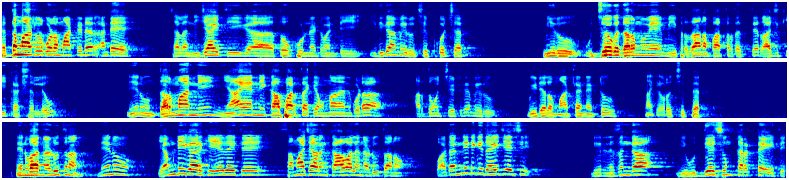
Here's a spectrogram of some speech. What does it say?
పెద్ద మాటలు కూడా మాట్లాడారు. అంటే చాలా నిజాయితీగాతో కూడినటువంటి ఇదిగా మీరు చెప్పుకొచ్చారు. మీరు ఉద్యోగ ధర్మమే మీ ప్రధాన పాత్ర తప్పితే రాజకీయ కక్షలు లేవు. నేను ధర్మాన్ని న్యాయాన్ని కాపాడతాకే ఉన్నానని కూడా అర్థం వచ్చేట్టుగా మీరు మీడియాలో మాట్లాడినట్టు నాకు ఎవరో చెప్పారు. నేను వారిని అడుగుతున్నాను. నేను ఎండీ గారికి ఏదైతే సమాచారం కావాలని అడుగుతానో వాటన్నిటికీ దయచేసి మీరు నిజంగా మీ ఉద్దేశం కరెక్టే అయితే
